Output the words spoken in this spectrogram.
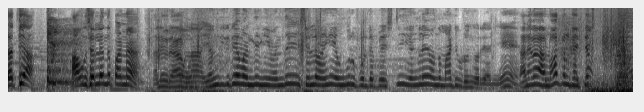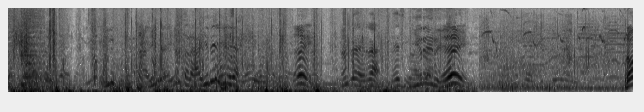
சத்யா. அவங்க செல்லேருந்து பண்ணேன் நான் எங்ககிட்டே வந்து நீ வந்து செல்லை வாங்கி எங்க ஊரு பொண்ணை பேசிட்டு எங்களே வந்து மாட்டி விடுங்க வரியா நீ தலைவா லோக்கல் கைத்தியா ஏய் இரு இரு ஏய். ப்ரோ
